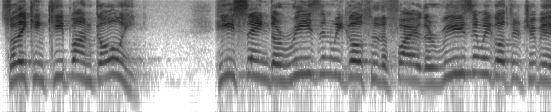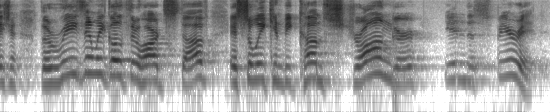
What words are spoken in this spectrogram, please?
So they can keep on going. He's saying the reason we go through the fire, the reason we go through tribulation, the reason we go through hard stuff is so we can become stronger in the spirit.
